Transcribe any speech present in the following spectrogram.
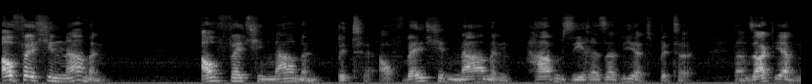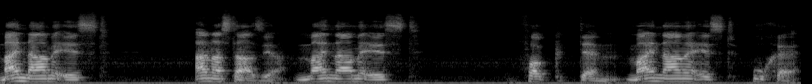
auf welchen Namen? Auf welchen Namen bitte? Auf welchen Namen haben Sie reserviert bitte? Dann sagt ihr, mein Name ist Anastasia. Mein Name ist Fogden. Mein Name ist Uche.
